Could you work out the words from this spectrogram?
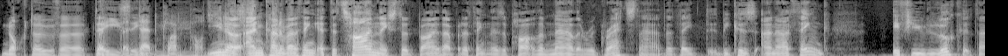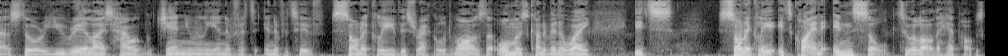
knocked over Daisy, dead plant pot, You know, yes. and kind of, I think at the time they stood by that, but I think there's a part of them now that regrets that that they because, and I think if you look at that story, you realise how genuinely innovat- innovative sonically this record was. That almost kind of in a way, it's sonically it's quite an insult to a lot of the hip hop that's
